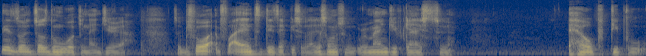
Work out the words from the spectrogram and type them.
things don't just don't work in Nigeria. So before before I end today's episode, I just want to remind you guys to help people.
